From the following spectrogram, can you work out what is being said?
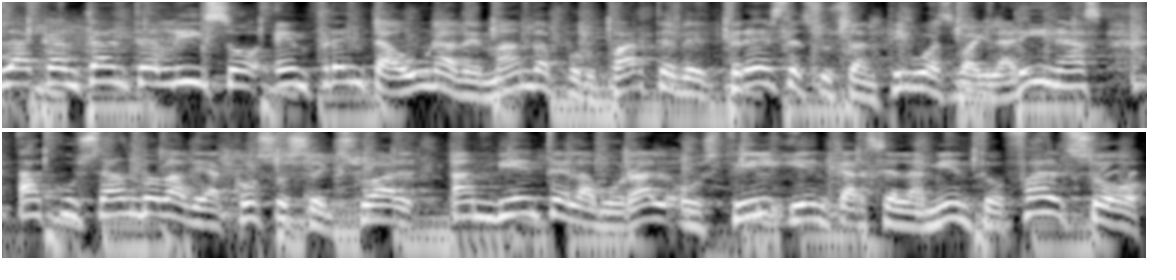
La cantante Lizzo enfrenta una demanda por parte de tres de sus antiguas bailarinas acusándola de acoso sexual, ambiente laboral hostil y encarcelamiento falso.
